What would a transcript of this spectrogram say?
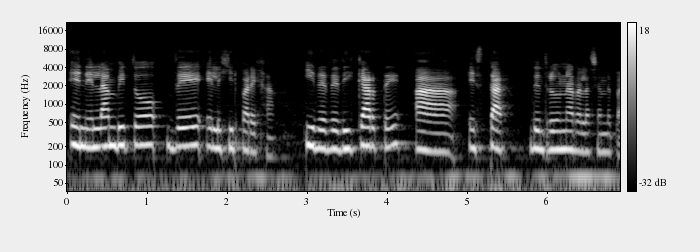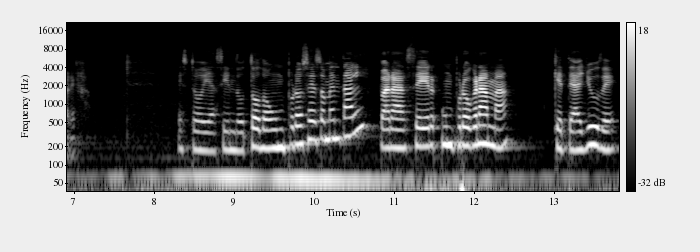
en el ámbito de elegir pareja y de dedicarte a estar dentro de una relación de pareja. Estoy haciendo todo un proceso mental para hacer un programa que te ayude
